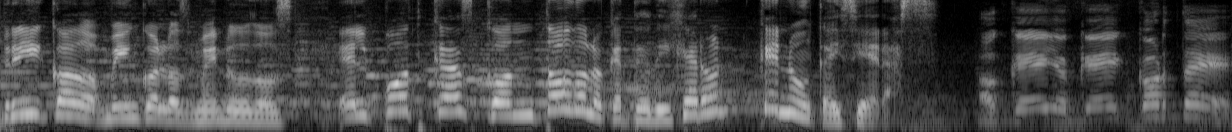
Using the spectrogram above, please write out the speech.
Rico Domingo Los Menudos, el podcast con todo lo que te dijeron que nunca hicieras. Ok, ok, corte.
